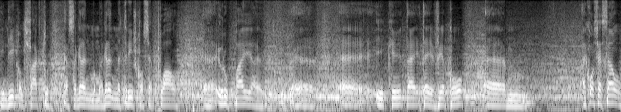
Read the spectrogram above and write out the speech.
indicam de facto essa grande, uma grande matriz conceptual europeia e que tem, tem, a ver com a concepção,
